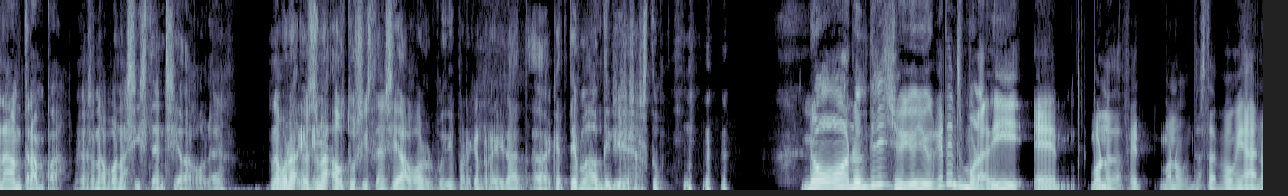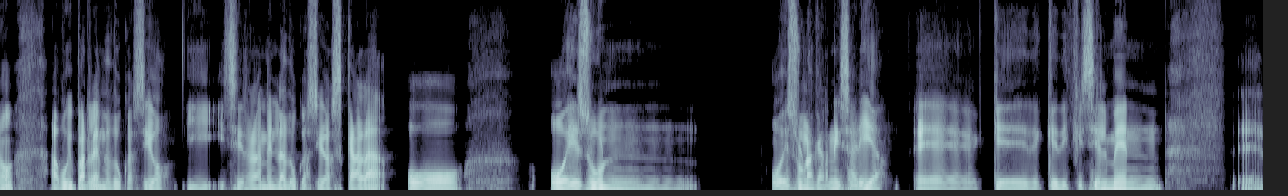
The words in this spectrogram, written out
Anar amb trampa. És una bona assistència de gol, eh? Una bona, és una autoassistència de gol, vull dir, perquè en realitat aquest tema el dirigeixes tu. No, no el dirigeixo jo. Jo crec que tens molt a dir. Eh, bueno, de fet, bueno, destapeu ja, no? Avui parlem d'educació i, i si realment l'educació escala o, o és un o és una carnisseria eh, que, que difícilment eh,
